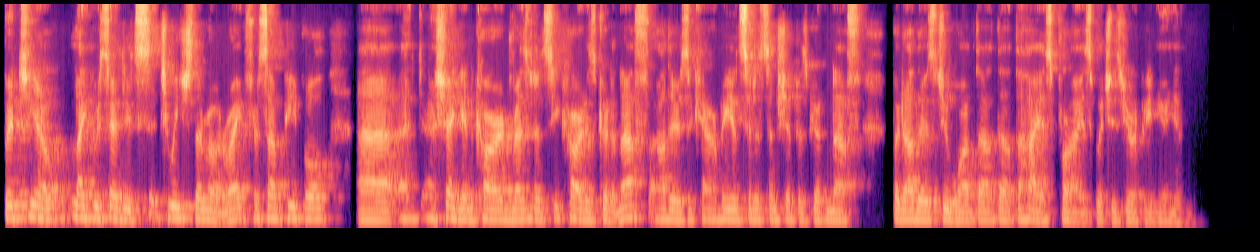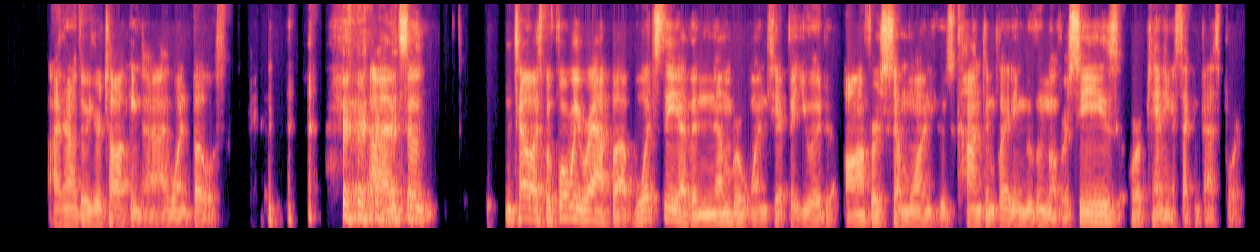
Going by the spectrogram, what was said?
But you know, like we said, it's to each their own, right? For some people, uh, a, a Schengen card, residency card is good enough. Others, a Caribbean citizenship is good enough. But others do want the, the, the highest prize, which is European Union. I don't know though you're talking. I want both. uh, so tell us before we wrap up what's the uh, the number one tip that you would offer someone who's contemplating moving overseas or obtaining a second passport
